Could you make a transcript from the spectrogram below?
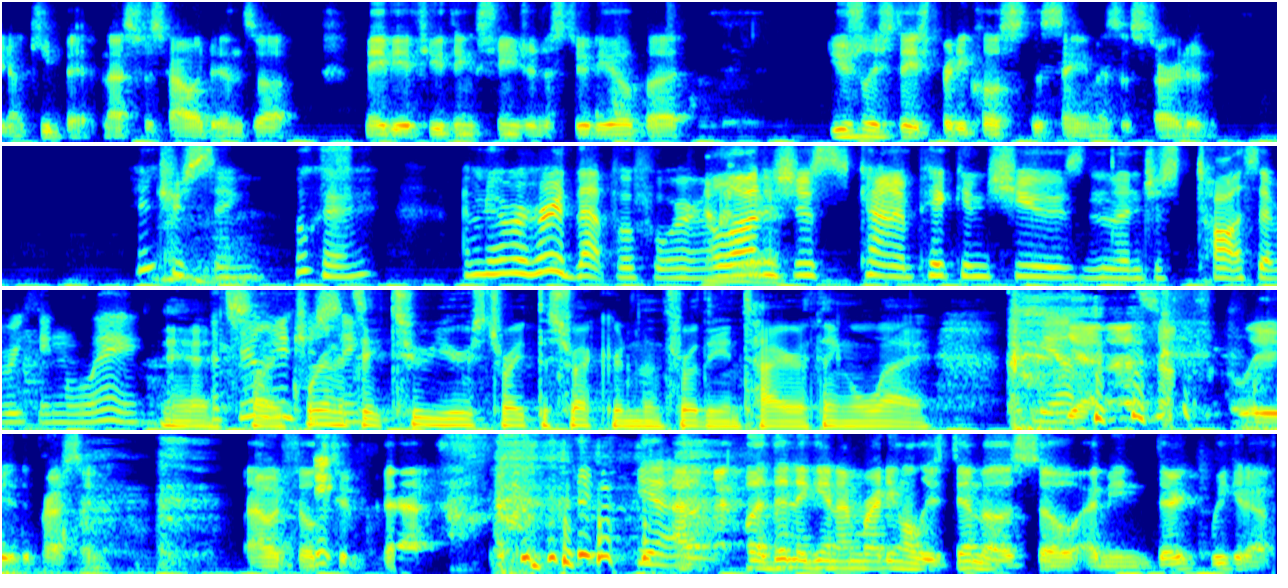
you know keep it. And that's just how it ends up. Maybe a few things change in the studio, but usually stays pretty close to the same as it started. interesting. Okay. I've never heard that before. A lot Yeah. is just kind of pick and choose and then just toss everything away. Yeah, That's it's really like we're gonna take two years to write this record and then throw the entire thing away. Yeah. Yeah, that sounds really depressing. I would feel It- too bad. Yeah. But then again, I'm writing all these demos, so I mean, there we could have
